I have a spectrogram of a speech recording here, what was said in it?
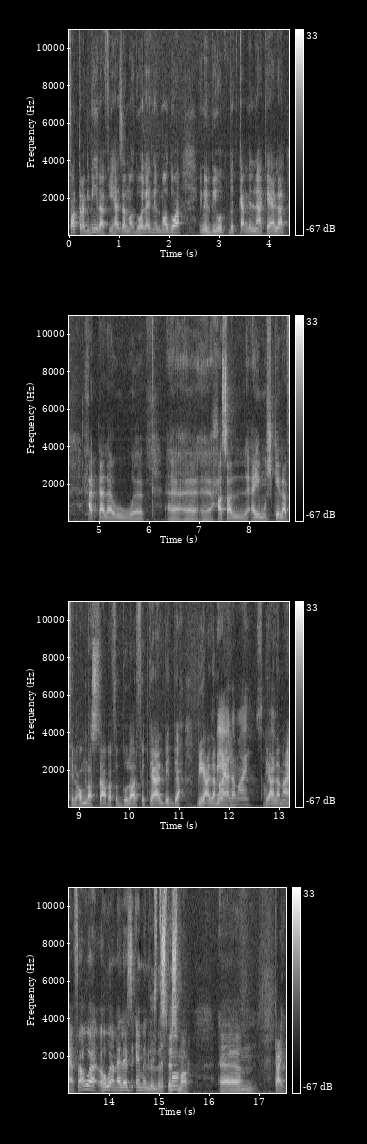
فترة كبيرة في هذا الموضوع لأن الموضوع إن البيوت بتكمل إنها تعلى حتى لو آه، آه، آه، حصل أي مشكلة في العملة الصعبة في الدولار في بتاع البيت بيعلى معاها بيعلى معاه. بيعلى معاها فهو هو ملاذ أمن استثمار. للاستثمار طيب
